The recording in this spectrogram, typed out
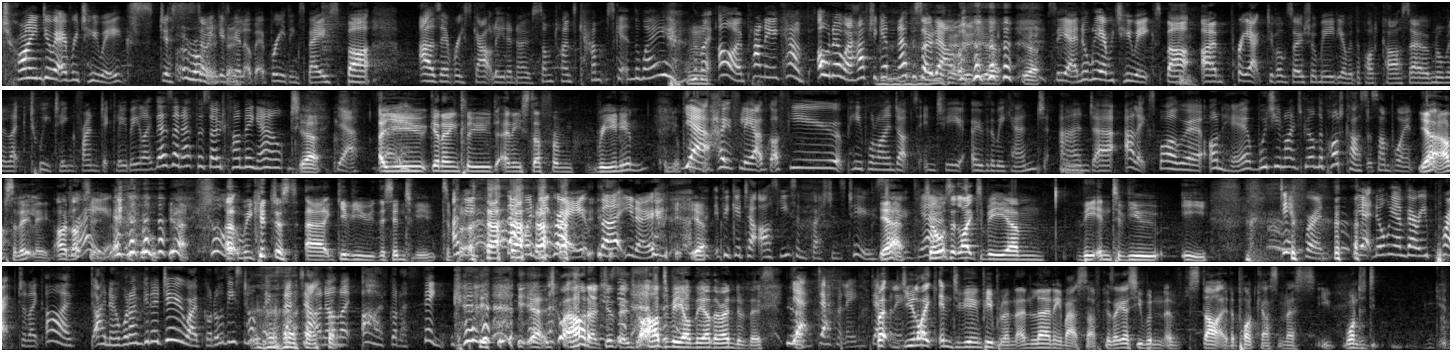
Try and do it every two weeks, just Oh, so right, it gives okay. me a little bit of breathing space. But as every scout leader knows, sometimes camps get in the way. Mm. And I'm like, oh, I'm planning a camp. Oh no, I have to get an episode out. yeah, yeah. So yeah, normally every two weeks, but I'm pretty active on social media with the podcast, so I'm normally like tweeting frantically, being like, "There's an episode coming out." Yeah. yeah. Are you going to include any stuff from reunion? Yeah, hopefully. I've got a few people lined up to interview over the weekend. Mm. And uh, Alex, while we're on here, would you like to be on the podcast at some point? Yeah, absolutely. I'd love to. Great. That'd be cool. Yeah. Cool. Uh, we could just uh, give you this interview to I put. mean, that would be great, but you know, Yeah. it'd be good to ask you some questions too. So, yeah. yeah. So what's it like to be um, the interviewee? different. yeah, normally I'm very prepped and like, oh, I, I know what I'm going to do. I've got all these topics set out, and I'm like, oh, I've got to think. yeah, it's quite hard actually. it? It's quite hard to be on the other end of this. yeah, definitely, definitely. But do you like interviewing people and, and learning about stuff? Because I guess you wouldn't have started a podcast unless you wanted to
